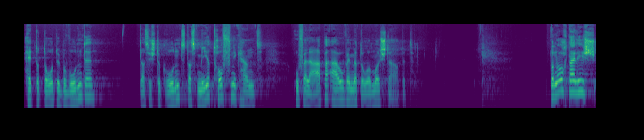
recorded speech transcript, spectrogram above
hat den Tod überwunden. Das ist der Grund, dass wir die Hoffnung haben, auf ein Leben, auch wenn wir hier mal sterben. Der Nachteil ist,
